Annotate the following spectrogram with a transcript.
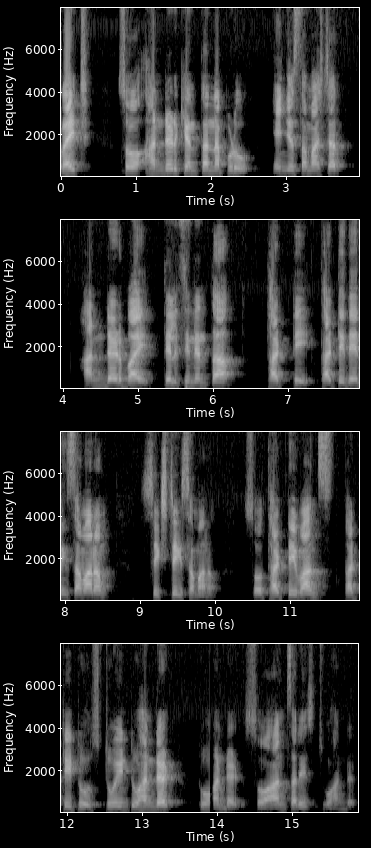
రైట్? సో హండ్రెడ్కి ఎంత అన్నప్పుడు ఏం చేస్తాం మాస్టర్? హండ్రెడ్ బై తెలిసింది ఎంత? థర్టీ. థర్టీ దేనికి సమానం? సిక్స్టీకి సమానం. So thirty ones thirty twos. Two into hundred two hundred. So answer is two hundred.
